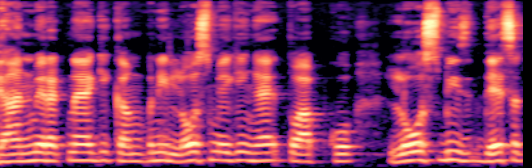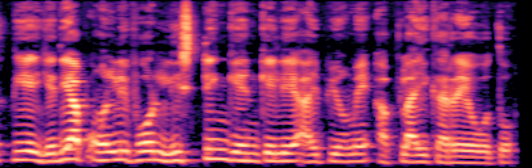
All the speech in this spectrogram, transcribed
ध्यान में रखना है कि कंपनी लॉस मेकिंग है तो आपको लॉस भी दे सकती है। यदि आप ओनली फॉर लिस्टिंग गेन के लिए आईपीओ में अप्लाई कर रहे हो तो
